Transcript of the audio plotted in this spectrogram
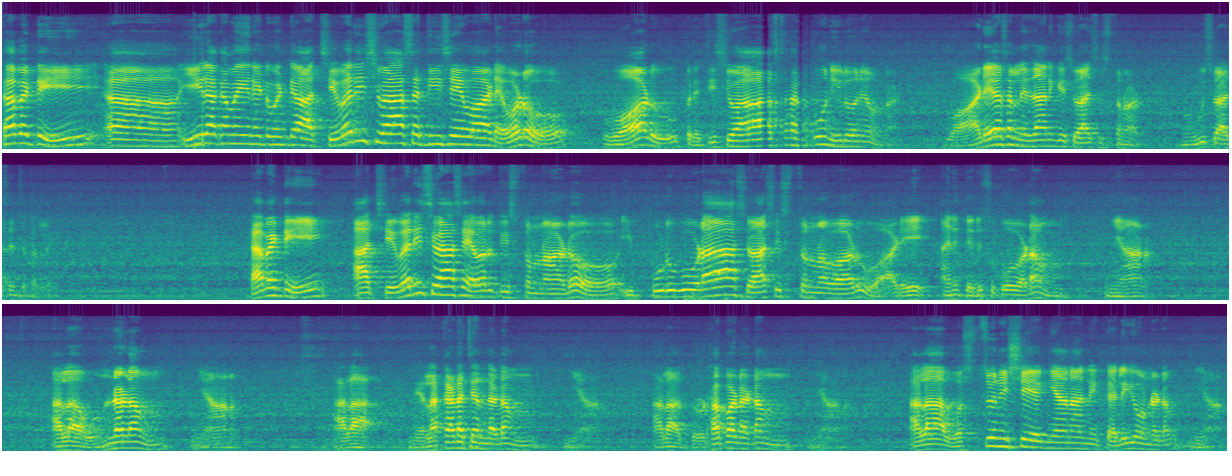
కాబట్టి ఈ రకమైనటువంటి ఆ చివరి శ్వాస తీసేవాడెవడో వాడు ప్రతి శ్వాసకు నీలోనే ఉన్నాడు. వాడే అసలు నిజానికి శ్వాసిస్తున్నాడు. నువ్వు శ్వాసించడం లేదు. కాబట్టి ఆ చివరి శ్వాస ఎవరు తీస్తున్నాడో ఇప్పుడు కూడా శ్వాసిస్తున్నవాడు వాడే అని తెలుసుకోవడం జ్ఞానం. అలా ఉండడం జ్ఞానం. అలా నిలకడ చెందడం జ్ఞానం. అలా దృఢపడటం జ్ఞానం. అలా వస్తునిశ్చయ జ్ఞానాన్ని కలిగి ఉండడం జ్ఞానం.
